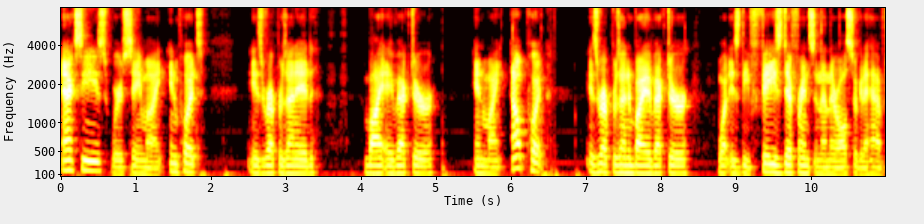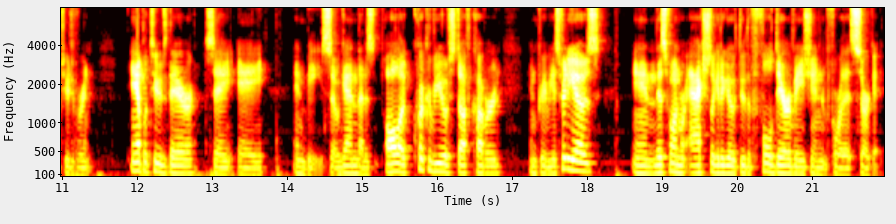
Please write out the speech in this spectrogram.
axes, where say my input is represented by a vector and my output is represented by a vector, what is the phase difference, and then they're also going to have two different amplitudes there, say A and B. So again, that is all a quick review of stuff covered in previous videos. In this one, we're actually going to go through the full derivation for this circuit.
